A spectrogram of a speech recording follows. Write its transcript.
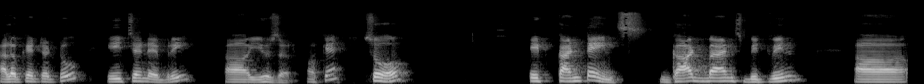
allocated to each and every uh, user. Okay, so it contains guard bands between uh,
